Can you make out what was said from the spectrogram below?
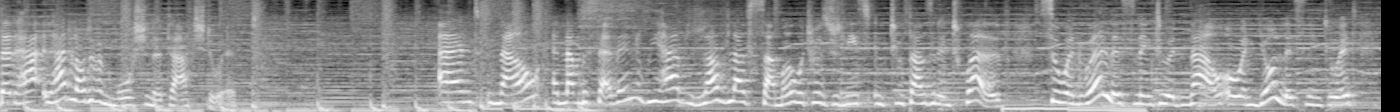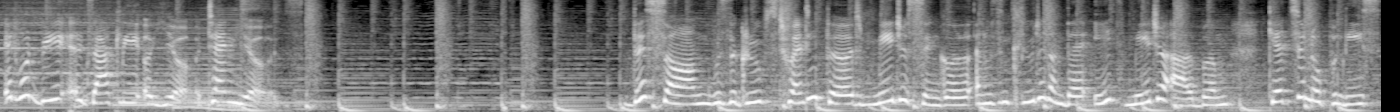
that ha- had a lot of emotion attached to it. And now, at number seven, we have Love Love Summer, which was released in 2012. So when we're listening to it now, or when you're listening to it, it would be exactly a year, 10 years. This song was the group's 23rd major single and was included on their 8th major album, Ketsu no Police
